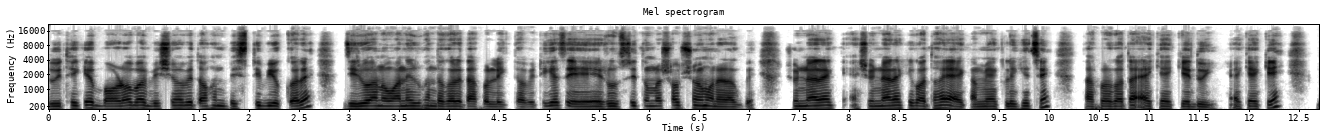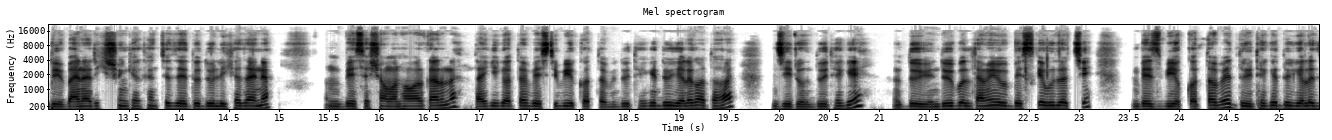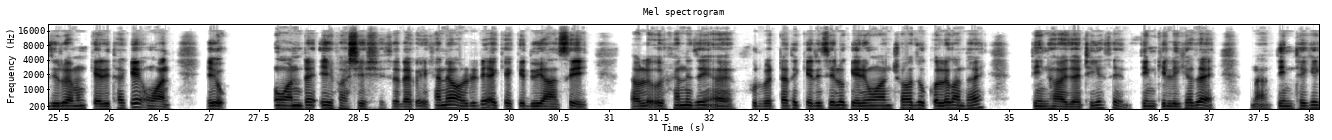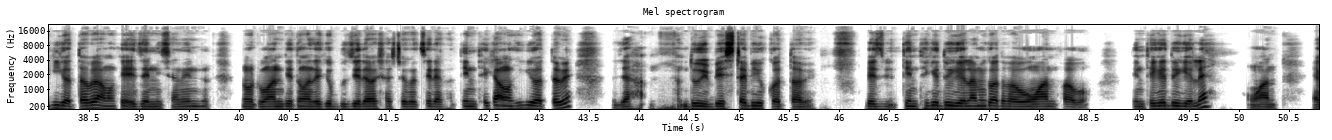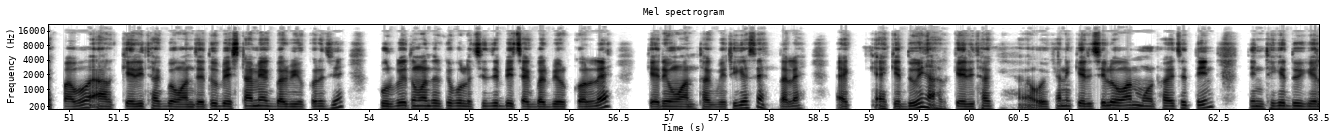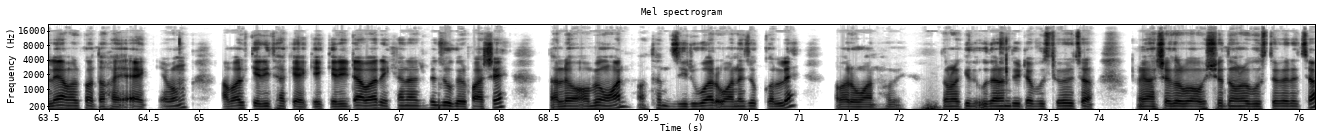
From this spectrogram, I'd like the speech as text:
দুই থেকে বড় বা বেশি হবে তখন বেসটি বিয়োগ করে জিরো ওয়ান ওয়ানে রূপান্তর করে তারপর লিখতে হবে, ঠিক আছে? এই রুলসটি তোমরা সবসময় মনে রাখবে। শূন্য এক, শূন্য আর একে কত হয়? এক, আমি এক লিখেছি। তারপর কত? একে একে দুই। একে একে দুই। বাইনারি সংখ্যার ক্ষেত্রে যেহেতু দুই লিখা যায় না বেসের সমান হওয়ার কারণে তাই কি করতে হবে? বেসটি বিয়োগ করতে হবে। দুই থেকে দুই গেলে কত হয়? জিরো। দুই থেকে দুই। দুই বলতে আমি বেসকে বুঝাচ্ছি। বেস বিয়োগ করতে হবে। দুই থেকে দুই গেলে জিরো এবং ক্যারি থাকে ওয়ান এই ওয়ানটা এ পাশে এসেছে। দেখো, এখানে অলরেডি একে একে দুই আছেই। তাহলে ওইখানে যে পূর্বেরটাতে ক্যারি ছিল ক্যারি ওয়ান সহ যোগ করলে কত হয়? তিন হয়ে যায়, ঠিক আছে? তিন কি লিখা যায়? না, তিন থেকে কি করতে হবে? আমাকে এই যে নিচে আমি নোট ওয়ান দিয়ে তোমাদেরকে বুঝিয়ে দেওয়ার চেষ্টা করছি। দেখো, তিন থেকে আমাকে কি করতে হবে? যে দুই বেসটা বিয়োগ করতে হবে। বেস তিন থেকে দুই গেলে আমি কত পাবো? ওয়ান পাবো। তিন থেকে দুই গেলে ওয়ান এক পাবো, আর ক্যারি থাকবে ওয়ান যেহেতু বেসটা আমি একবার বিয়োগ করেছি, পূর্বে তোমাদেরকে বলেছি যে বেচ একবার বিয়োগ করলে ক্যারি ওয়ান থাকবে, ঠিক আছে? তাহলে এক, একে দুই, আর ক্যারি থাকে, ওইখানে ক্যারি ছিল ওয়ান মোট হয়েছে তিন। তিন থেকে দুই গেলে আবার কত হয়? এক। এবং আবার ক্যারি থাকে এক। এই ক্যারিটা আবার এখানে আসবে যোগের পাশে। তাহলে হবে ওয়ান অর্থাৎ জিরো আর ওয়ানে যোগ করলে আবার ওয়ান হবে। তোমরা কি উদাহরণ দুইটা বুঝতে পেরেছ? আমি আশা করব অবশ্যই তোমরা বুঝতে পেরেছ।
